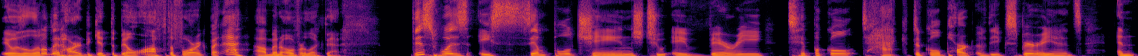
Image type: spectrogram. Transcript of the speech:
it was a little bit hard to get the bill off the fork, but eh, I'm going to overlook that. This was a simple change to a very typical tactical part of the experience. And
